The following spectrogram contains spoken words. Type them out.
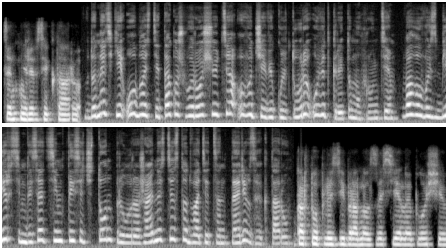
центнерів з гектару. В Донецькій області також вирощуються овочеві культури у відкритому ґрунті. Валовий збір 77 тисяч тонн при урожайності 120 центнерів з гектару. Картоплю зібрано з засіяної площі е,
